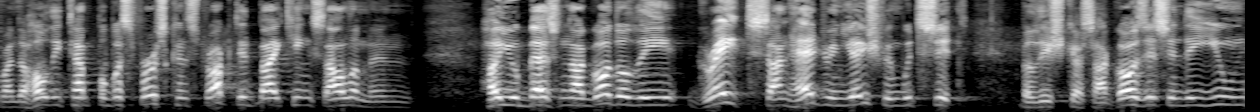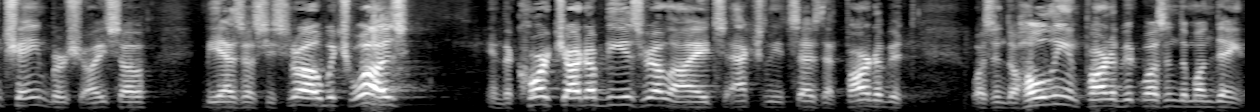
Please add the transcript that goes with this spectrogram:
when the Holy Temple was first constructed by King Solomon, Hayu Bez Nagodol, the great Sanhedrin Yeshvin would sit, Belishkas Hagozis in the hewn chamber, Shaisa Be'ezas Yisrael, which was in the courtyard of the Israelites. Actually, it says that part of it was in the holy and part of it was in the mundane.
